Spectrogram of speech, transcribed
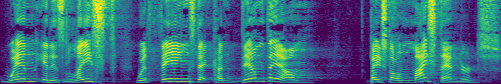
when it is laced with things that condemn them based on my standards,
